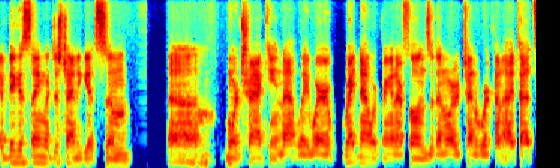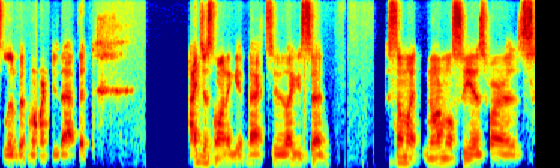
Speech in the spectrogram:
My biggest thing, we're just trying to get some um, more tracking that way. Where right now we're bringing our phones and we're trying to work on iPads a little bit more and do that. But I just want to get back to, like you said, somewhat normalcy as far as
